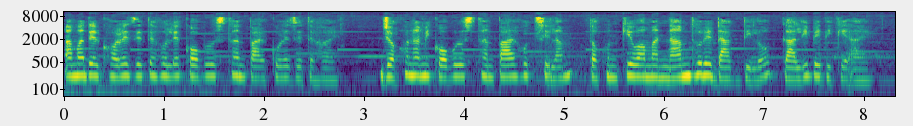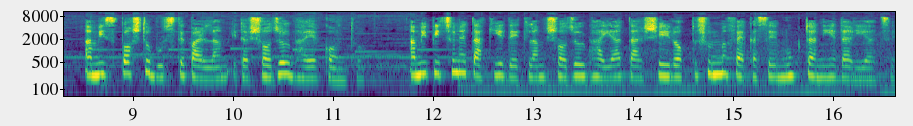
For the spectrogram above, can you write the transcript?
আমাদের ঘরে যেতে হলে কবরস্থান পার করে যেতে হয়। যখন আমি কবরস্থান পার হচ্ছিলাম, তখন কেউ আমার নাম ধরে ডাক দিল, গালিব এদিকে আয়। আমি স্পষ্ট বুঝতে পারলাম, এটা সজল ভাইয়ের কণ্ঠ। আমি পিছনে তাকিয়ে দেখলাম, সজল ভাইয়া তার সেই রক্তশূন্য ফ্যাকাসে মুখটা নিয়ে দাঁড়িয়ে আছে।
